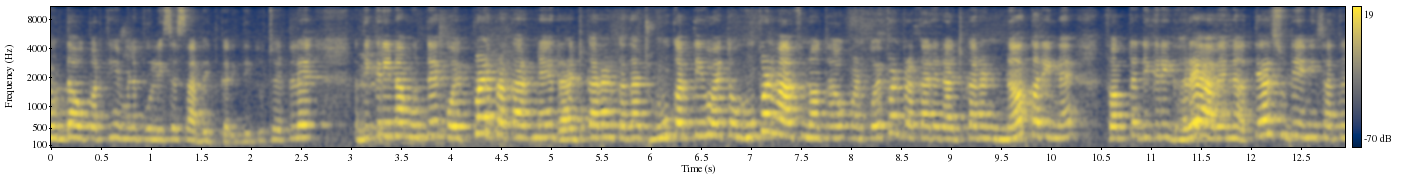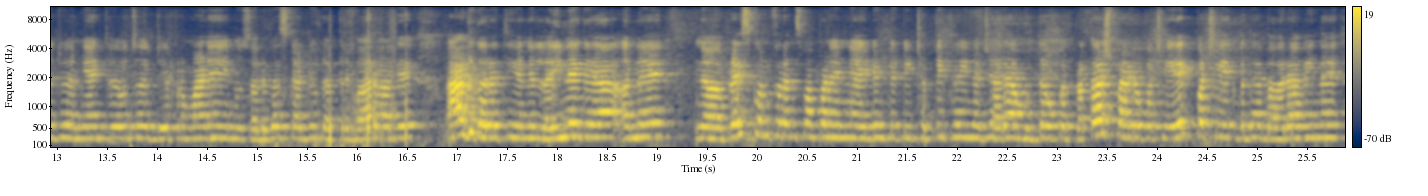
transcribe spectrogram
મુદ્દા ઉપરથી એમણે પોલીસે સાબિત કરી દીધું છે. એટલે દીકરીના મુદ્દે કોઈ પણ પ્રકારને રાજકારણ કદાચ હું કરતી હોય તો હું પણ માફ ન થાઉં, પણ કોઈ પણ પ્રકારે રાજકારણ ન કરીને ફક્ત દીકરી ઘરે આવે ને અત્યાર સુધી એની સાથે જે અન્યાય થયો છે, જે પ્રમાણે એનું સરઘસ કાઢ્યું રાત્રે બાર વાગે, આ જ ઘરેથી એને લઈને ગયા અને પ્રેસ કોન્ફરન્સમાં પણ એની આઈડેન્ટિટી છતી થઈને જ્યારે આ મુદ્દા ઉપર પ્રકાશ પાડ્યો, પછી એક પછી એક બધા બહાર આવીને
